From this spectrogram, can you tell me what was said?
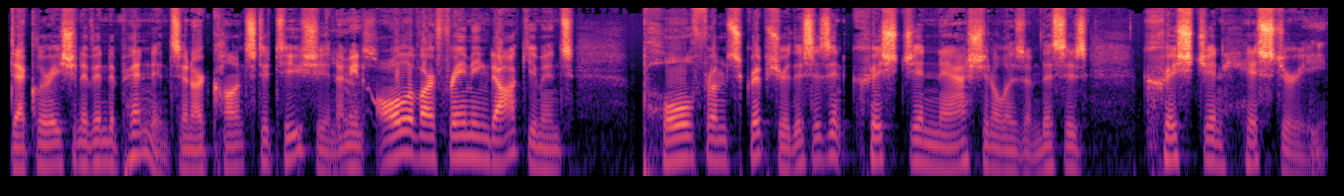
Declaration of Independence and our Constitution. I mean, all of our framing documents pull from Scripture. This isn't Christian nationalism. This is Christian history.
